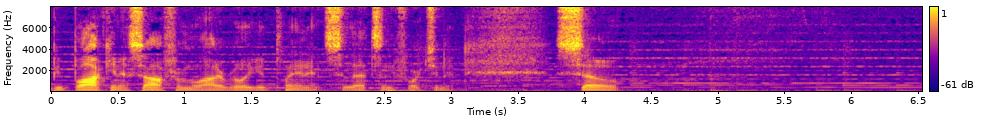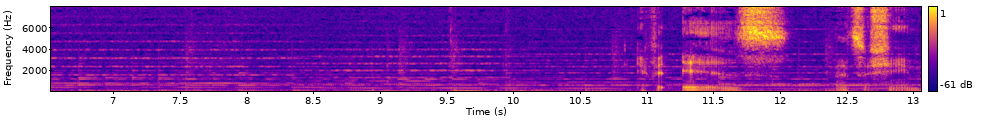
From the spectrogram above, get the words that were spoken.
be blocking us off from a lot of really good planets, so that's unfortunate. So if it is, that's a shame.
